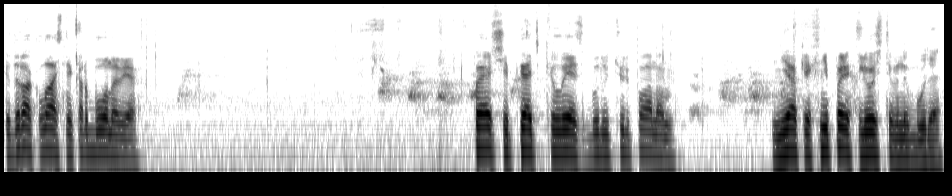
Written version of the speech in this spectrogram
Фідера класні, карбонові. Перші 5 кілець будуть тюльпаном. Ніяких ні перехльостів не буде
